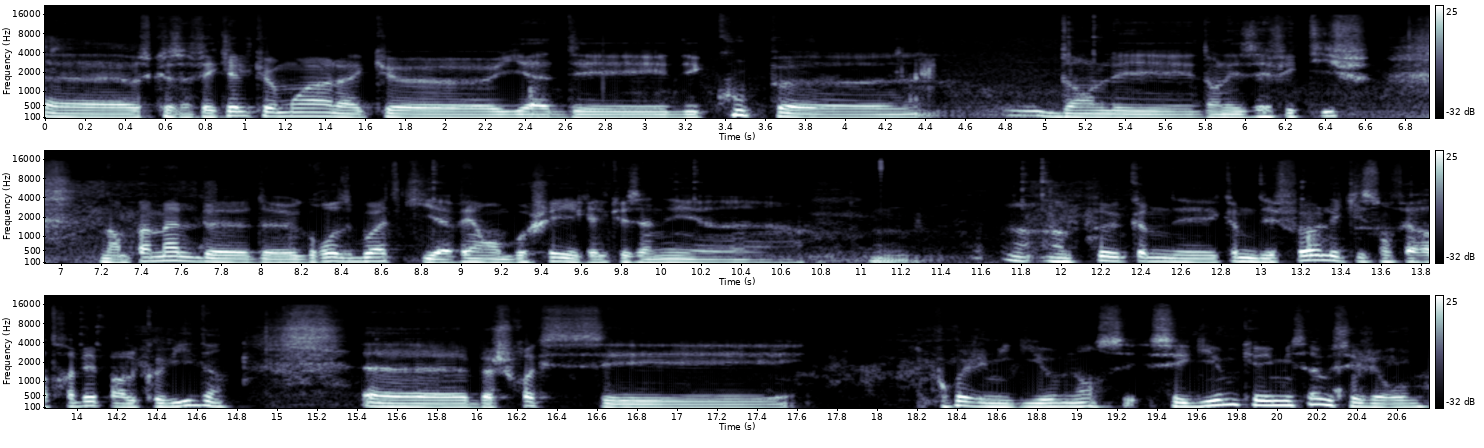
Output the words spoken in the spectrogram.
Euh, parce que ça fait quelques mois là qu'il y a des, des coupes euh, dans les dans les effectifs dans pas mal de, de grosses boîtes qui avaient embauché il y a quelques années euh, un, peu comme des comme des folles et qui se sont fait rattraper par le Covid. Euh, bah, je crois que c'est pourquoi j'ai mis Guillaume? Non, c'est c'est Guillaume qui avait mis ça ou c'est Jérôme?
